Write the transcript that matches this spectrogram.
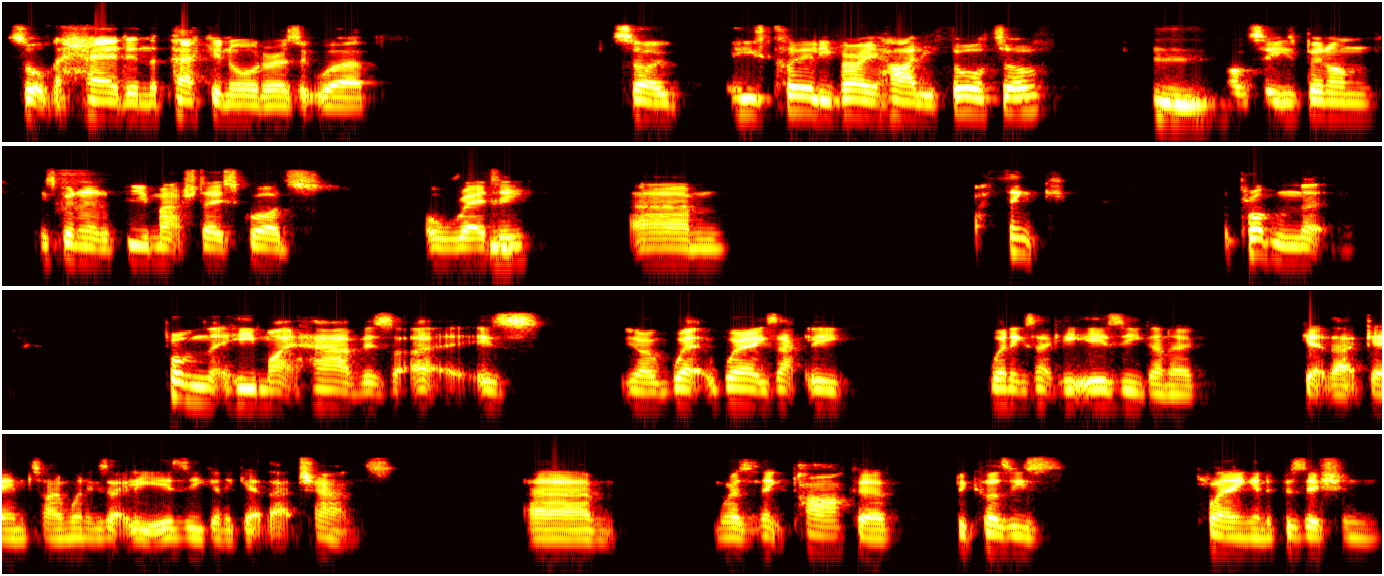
sort of ahead in the pecking order, as it were. So he's clearly very highly thought of. Mm. Obviously, he's been on. He's been in a few match day squads already. Mm. Um, I think the problem that problem that he might have is uh, is you know where where exactly when exactly is he going to get that game time? When exactly is he going to get that chance? Um, whereas I think Parker, because he's playing in a position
